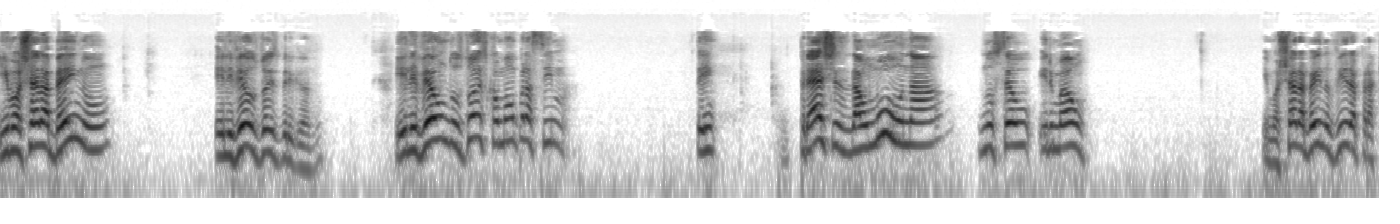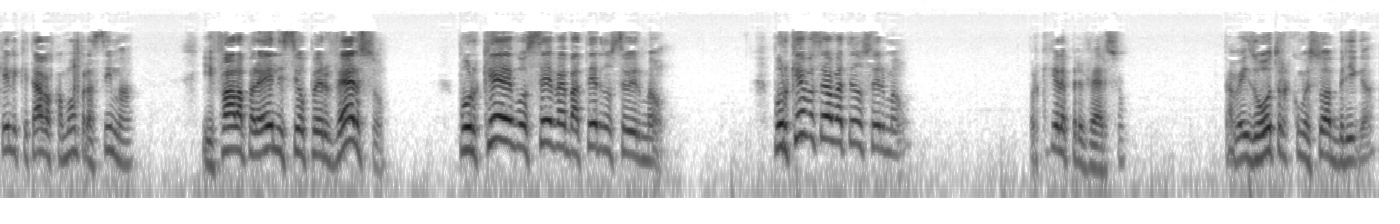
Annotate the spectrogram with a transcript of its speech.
E Moshe Rabbeinu, ele vê os dois brigando. Ele vê um dos dois com a mão para cima. Tem, prestes a dar um murro na, no seu irmão. E Moshe Rabbeinu vira para aquele que estava com a mão para cima e fala para ele, seu perverso, por que você vai bater no seu irmão? Por que você vai bater no seu irmão? Por que ele é perverso? Talvez o outro que começou a briga.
